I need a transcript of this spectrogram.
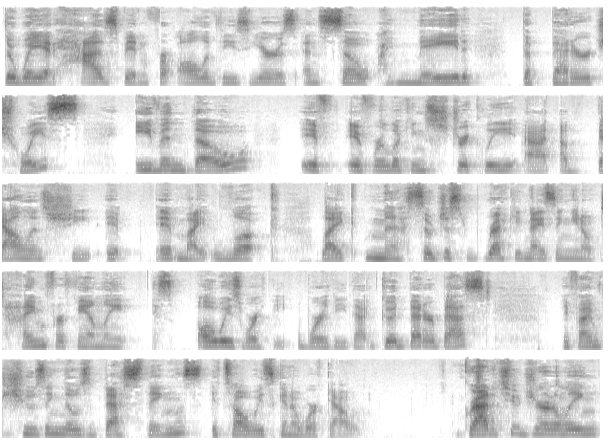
the way it has been for all of these years. And so I made the better choice, even though if if we're looking strictly at a balance sheet, it it might look like meh. So just recognizing, you know, time for family is always worthy, worthy. That good, better, best. If I'm choosing those best things, it's always going to work out. Gratitude journaling,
